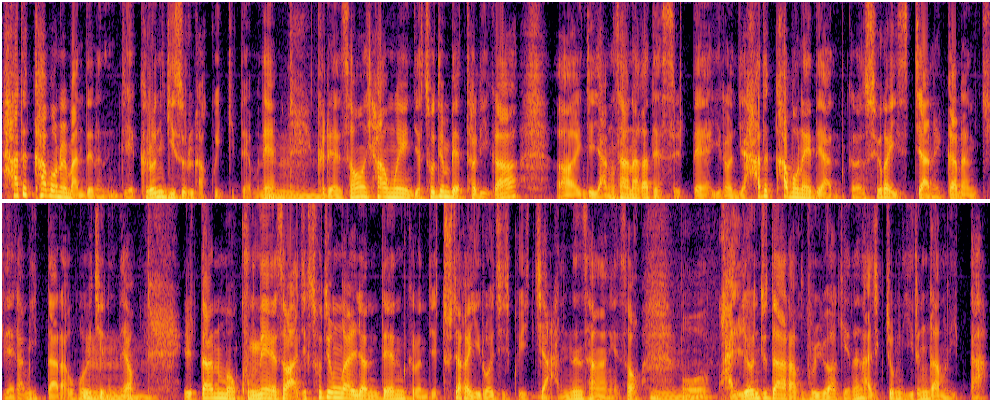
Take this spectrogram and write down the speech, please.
하드 카본을 만드는 이제 그런 기술을 갖고 있기 때문에 음. 그래서 향후에 이제 소듐 배터리가 아 이제 양산화가 됐을 때 이런 이제 하드 카본에 대한 그런 수요가 있지 않을까라는 기대감이 있다라고 보여지는데요. 음. 일단은 뭐 국내에서 아직 소디움 관련된 그런 이제 투자가 이루어지고 있지 않는 상황에서 음. 뭐 관련주다라고 분류하기에는 아직 좀 이른 감은 있다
